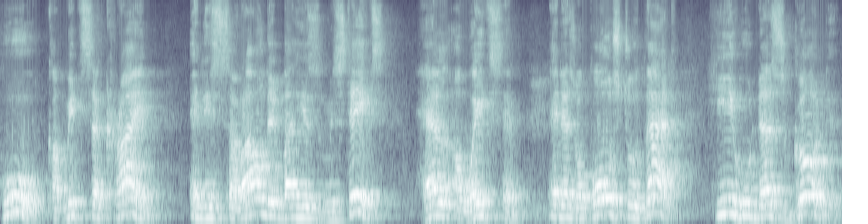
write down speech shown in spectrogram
who commits a crime and is surrounded by his mistakes, hell awaits him. And as opposed to that, he who does good,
